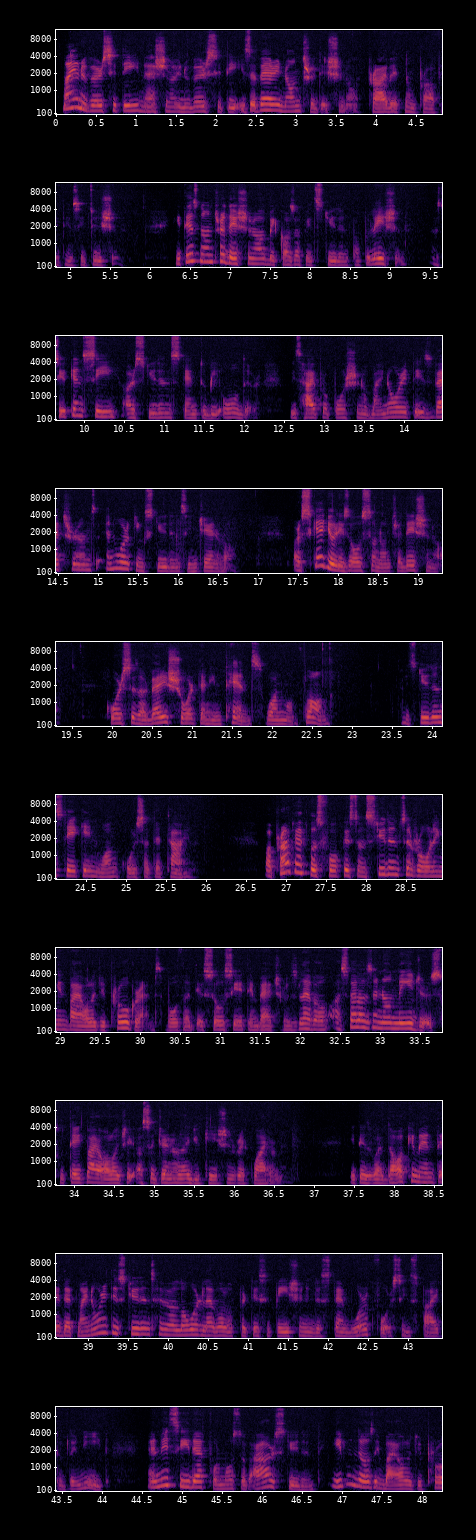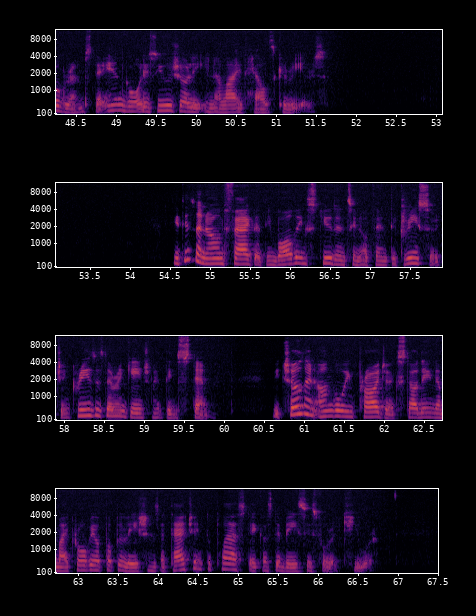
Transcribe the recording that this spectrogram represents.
My university, National University, is a very non-traditional private nonprofit institution. It is non-traditional because of its student population. As you can see, our students tend to be older, with high proportion of minorities, veterans, and working students in general. Our schedule is also non-traditional. Courses are very short and intense, one month long, with students taking one course at a time. Our project was focused on students enrolling in biology programs, both at the associate and bachelor's level, as well as the non-majors who take biology as a general education requirement. It is well documented that minority students have a lower level of participation in the STEM workforce in spite of the need. And we see that for most of our students, even those in biology programs, the end goal is usually in allied health careers. It is a known fact that involving students in authentic research increases their engagement in STEM. We chose an ongoing project studying the microbial populations attaching to plastic as the basis for a cure.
